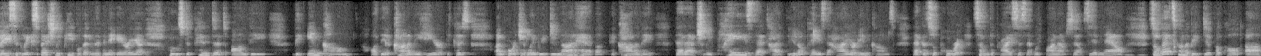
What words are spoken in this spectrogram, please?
basically, especially people that live in the area who's dependent on the the income or the economy here, because unfortunately, we do not have an economy that actually pays that type, you know, pays the higher incomes that could support some of the prices that we find ourselves in now. Mm-hmm. So that's going to be difficult. Uh,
